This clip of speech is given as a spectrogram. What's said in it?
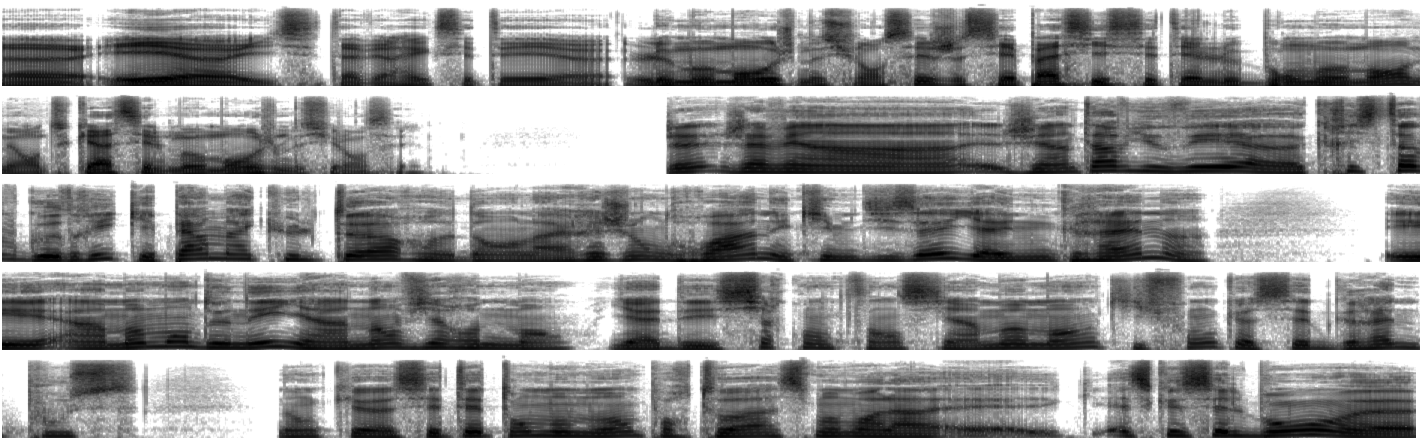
Euh, et euh, il s'est avéré que c'était euh, le moment où je me suis lancé. Je ne sais pas si c'était le bon moment, mais en tout cas, c'est le moment où je me suis lancé. J'avais j'ai interviewé Christophe Gaudry, qui est permaculteur dans la région de Rouen, et qui me disait il y a une graine, et à un moment donné, il y a un environnement, il y a des circonstances, il y a un moment qui font que cette graine pousse. Donc c'était ton moment pour toi à ce moment-là. Est-ce que c'est le bon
